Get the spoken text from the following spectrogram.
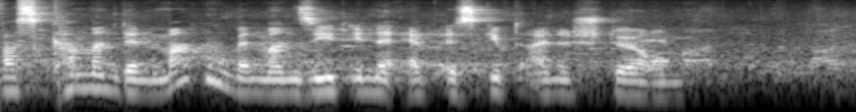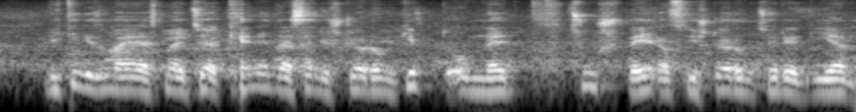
Was kann man denn machen, wenn man sieht in der App, es gibt eine Störung? Wichtig ist mal erstmal zu erkennen, dass es eine Störung gibt, um nicht zu spät auf die Störung zu reagieren.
